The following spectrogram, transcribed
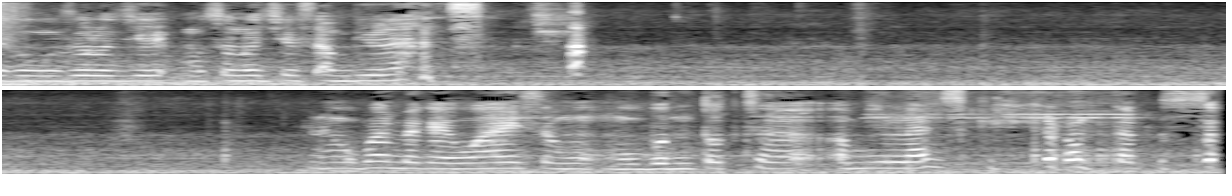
Sabi ko, musunod siya, sa ambulance. Kanang uban ba kay why sa mubuntot sa ambulance kay karon katusok.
